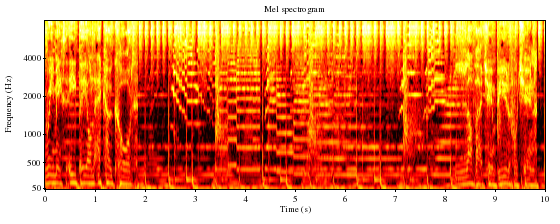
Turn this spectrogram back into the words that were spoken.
remix EP on Echocord. Love that tune, beautiful tune.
